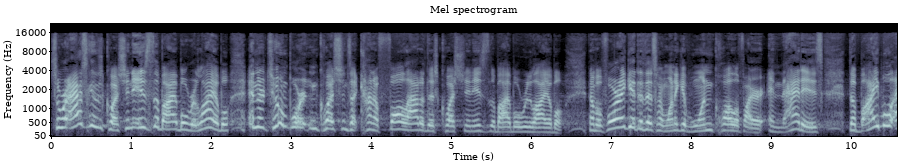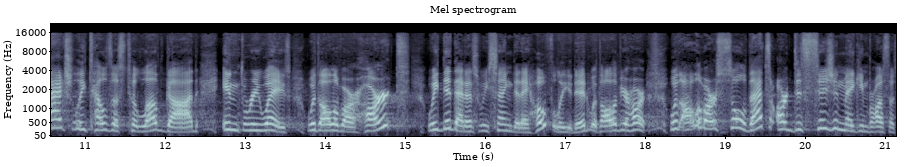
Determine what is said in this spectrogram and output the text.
So we're asking this question Is the Bible reliable? And there are two important questions that kind of fall out of this question Is the Bible reliable? Now, before I get to this, I want to give one qualifier, and that is the Bible actually tells us to love God in three ways with all of our heart. We did that as we sang today. Hopefully, you did with all of your heart, with all of our soul. That's our decision making process.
